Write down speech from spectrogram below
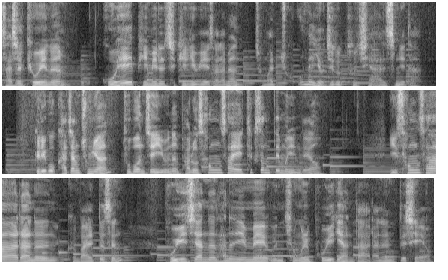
사실 교회는 고해의 비밀을 지키기 위해서라면 정말 조금의 여지도 두지 않습니다. 그리고 가장 중요한 두 번째 이유는 바로 성사의 특성 때문인데요. 이 성사라는 그 말 뜻은 보이지 않는 하느님의 은총을 보이게 한다라는 뜻이에요.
